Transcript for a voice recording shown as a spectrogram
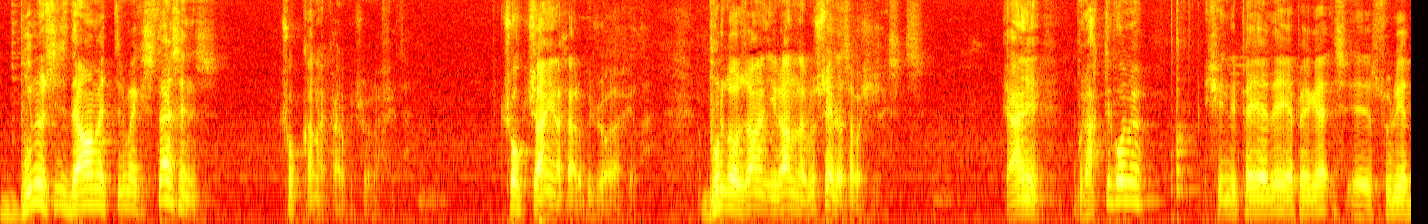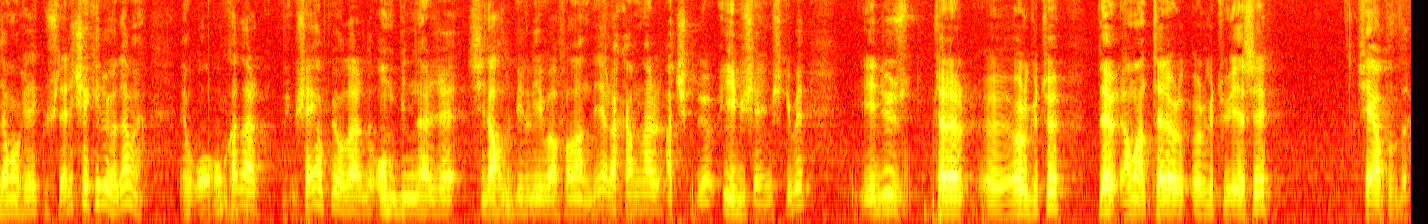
bunu siz devam ettirmek isterseniz çok kan akar bu coğrafyada. Çok can yakar bu coğrafyada. Burada o zaman İran'la Rusya ile savaşacaksınız. Yani bıraktık onu. Şimdi PYD, YPG, e, Suriye Demokratik Güçleri çekiliyor değil mi? E, o, o kadar şey yapıyorlardı. On binlerce silahlı birliği var falan diye rakamlar açıklıyor. İyi bir şeymiş gibi. 700 terör e, örgütü, dev, aman terör örgütü üyesi şey yapıldı.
